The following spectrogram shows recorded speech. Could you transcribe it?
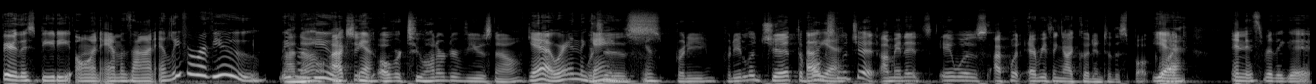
fearless beauty on amazon and leave a review leave I a know. review Actually, yeah. over 200 reviews now, yeah we're in the which game is yeah. pretty pretty legit. The Oh, book's yeah. legit. I mean, it's it was. I put everything I could into this book. Yeah. Like, and it's really good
